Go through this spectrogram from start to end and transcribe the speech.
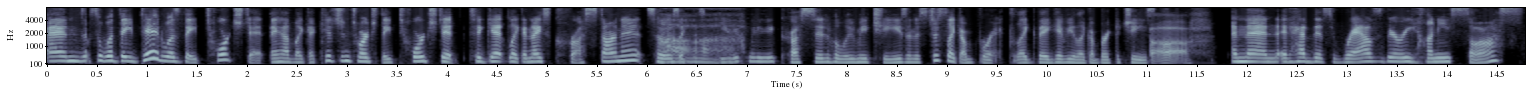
And so what they did was they torched it. They had like a kitchen torch. They torched it to get like a nice crust on it. So it was like Ah. this beautifully crusted halloumi cheese. And it's just like a brick. Like they give you like a brick of cheese. Ugh. And then it had this raspberry honey sauce.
